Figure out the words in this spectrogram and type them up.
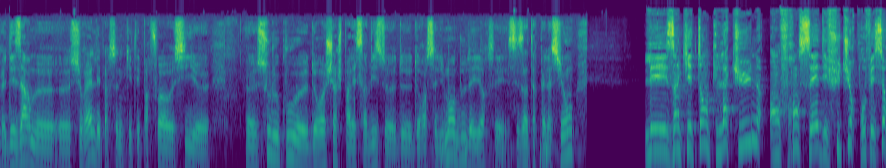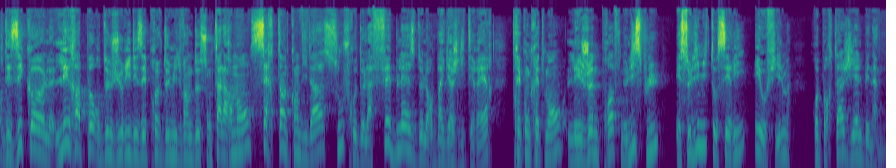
des armes sur elles, des personnes qui étaient parfois aussi sous le coup euh, de recherche par les services de, renseignement, d'où d'ailleurs ces, interpellations. Les inquiétantes lacunes en français des futurs professeurs des écoles. Les rapports de jury des épreuves 2022 sont alarmants. Certains candidats souffrent de la faiblesse de leur bagage littéraire. Très concrètement, les jeunes profs ne lisent plus et se limitent aux séries et aux films. Reportage Yael Benamou.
